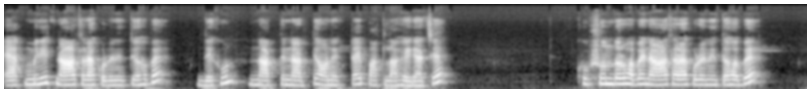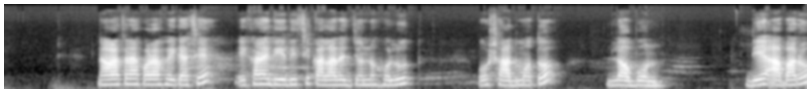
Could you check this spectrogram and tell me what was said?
এক মিনিট নাড়াচাড়া করে নিতে হবে। দেখুন, নাড়তে নাড়তে অনেকটাই পাতলা হয়ে গেছে। খুব সুন্দরভাবে নাড়াচাড়া করে নিতে হবে। নাড়াচাড়া করা হয়ে গেছে। এখানে দিয়ে দিচ্ছি কালারের জন্য হলুদ ও স্বাদ মতো লবণ। দিয়ে আবারও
